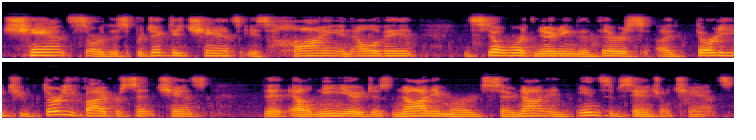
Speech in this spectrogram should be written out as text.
chance or this predicted chance is high and elevated, it's still worth noting that there's a 30 to 35% chance that El Nino does not emerge, so not an insubstantial chance.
